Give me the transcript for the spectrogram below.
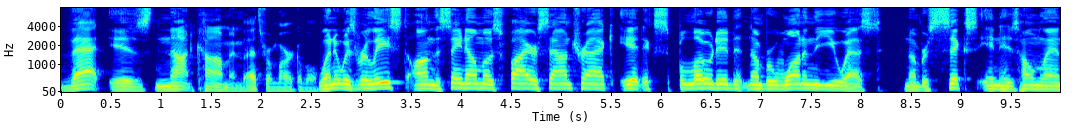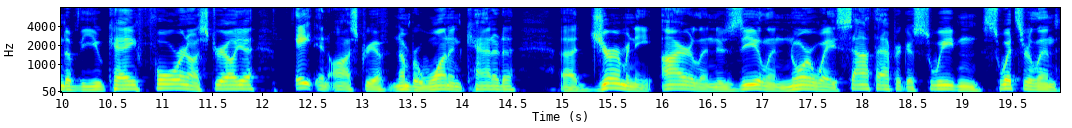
That is not common. That's remarkable. When it was released on the St. Elmo's Fire soundtrack, it exploded number one in the US, number six in his homeland of the UK, four in Australia, eight in Austria, number one in Canada, uh, Germany, Ireland, New Zealand, Norway, South Africa, Sweden, Switzerland.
